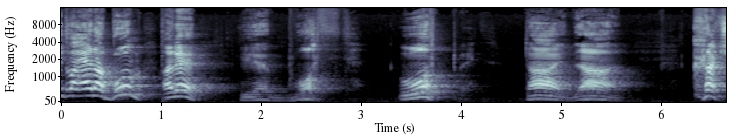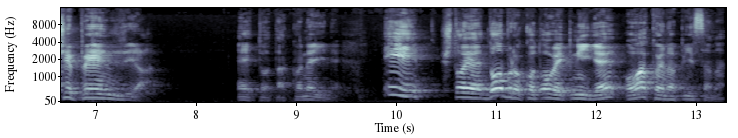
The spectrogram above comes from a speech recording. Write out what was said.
3, 2, 1, bum, a ne jebote. Opet. Taj dan. Kad će penzija? E, to tako ne ide. I što je dobro kod ove knjige, ovako je napisana.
